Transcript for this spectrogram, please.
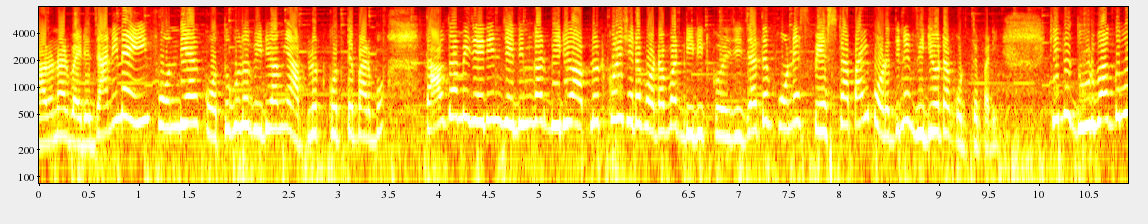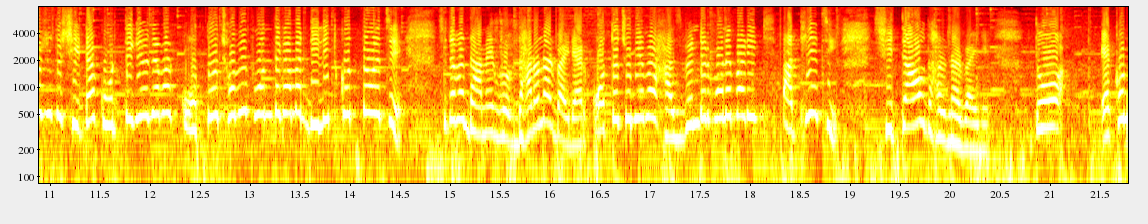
ধারণার বাইরে। জানি না এই ফোন দিয়ে আর কতগুলো ভিডিও আমি আপলোড করতে পারব। তাও তো আমি যেদিন, যেদিনকার ভিডিও আপলোড করি সেটা ফটাফট ডিলিট করে দিই, যাতে ফোনে স্পেসটা পাই, পরের দিনে ভিডিওটা করতে পারি। কিন্তু দুর্ভাগ্যবশত সেটা করতে গিয়েও যে আমার কত ছবি ফোন থেকে আমার ডিলিট করতে হয়েছে, সেটা আমার ধানের ধারণার বাইরে। আর কত ছবি আমার হাজব্যান্ডের ফোনে পাঠিয়েছি, সেটাও ধারণার বাইরে। তো এখন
